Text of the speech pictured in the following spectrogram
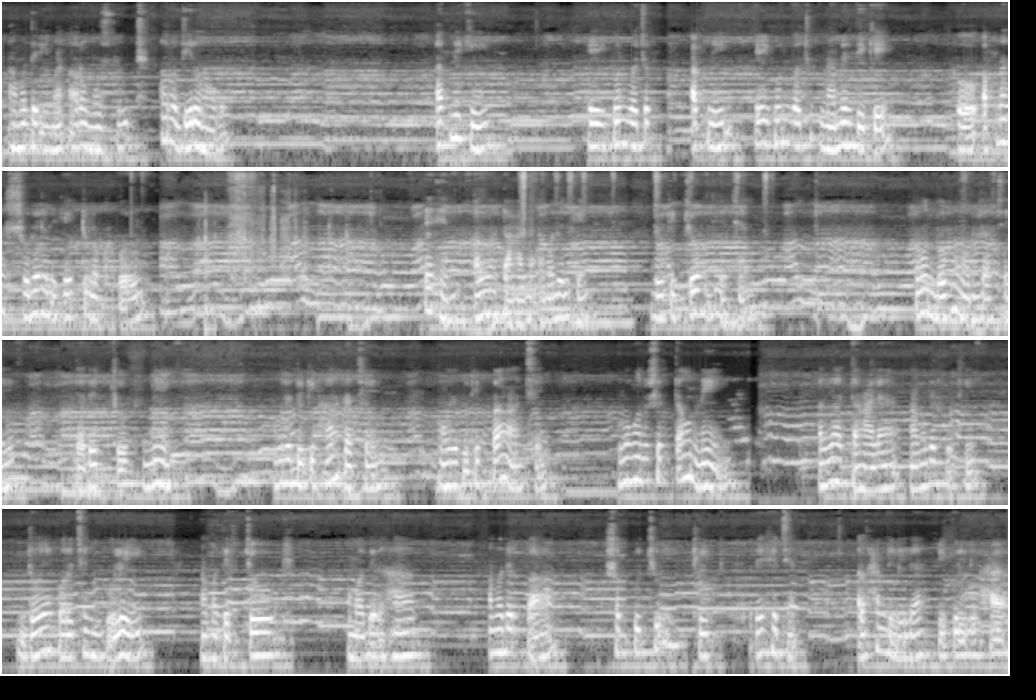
আমাদের ইমান আরও মজবুত, আরও দৃঢ় হবে। আপনি কি এই গুণবাচক আপনি এই গুণবাচক নামের দিকে ও আপনার শরীরের দিকে একটু লক্ষ্য করুন। দেখেন, আল্লাহ তাআলা আমাদেরকে দুইটি চোখ দিয়েছেন। এমন বহু মানুষ আছে যাদের চোখ নেই। আমাদের দুটি হাত আছে, আমাদের দুটি পা আছে। বহু মানুষের তাও নেই। আল্লাহ তাআলা আমাদের প্রতি দয়া করেছেন বলেই আমাদের চোখ, আমাদের হাত, আমাদের পা সব কিছু ঠিক রেখেছেন। আলহামদুলিল্লাহ ফিকুল্লি হাল।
